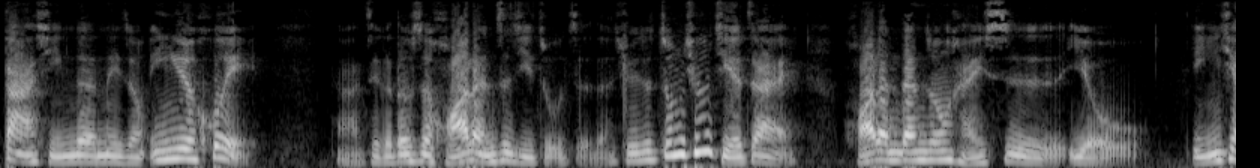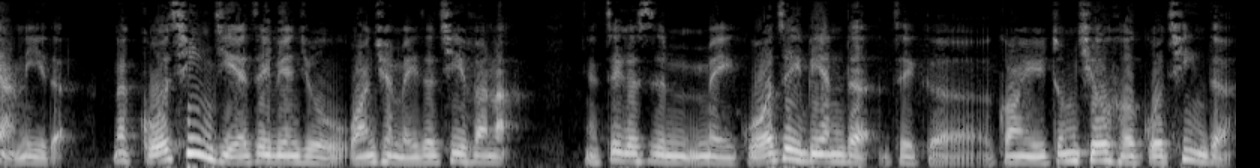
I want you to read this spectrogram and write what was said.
大型的那种音乐会啊，这个都是华人自己组织的。所以说中秋节在华人当中还是有影响力的。那国庆节这边就完全没这气氛了。那这个是美国这边的这个关于中秋和国庆的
